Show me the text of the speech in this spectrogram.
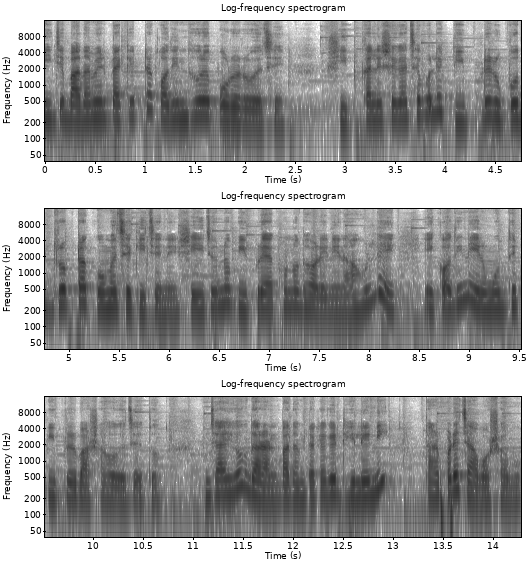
এই যে বাদামের প্যাকেটটা কদিন ধরে পড়ে রয়েছে, শীতকাল এসে গেছে বলে পিঁপড়ের উপদ্রবটা কমেছে কিচেনে, সেই জন্য পিঁপড়ে এখনও ধরেনি। না হলে এই কদিন এর মধ্যে পিঁপড়ের বাসা হয়ে যেত। যাই হোক, দাঁড়ান, বাদামটাকে আগে ঢেলে নিই, তারপরে চা বসাবো।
